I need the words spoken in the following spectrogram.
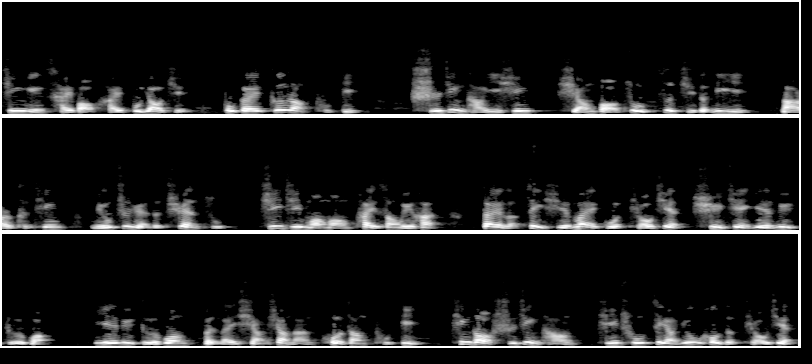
金银财宝还不要紧，不该割让土地。”石敬瑭一心想保住自己的利益。哪儿肯听刘知远的劝阻，急急忙忙派桑维汉带了这些卖国条件去见耶律德光。耶律德光本来想向南扩张土地，听到石敬瑭提出这样优厚的条件，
